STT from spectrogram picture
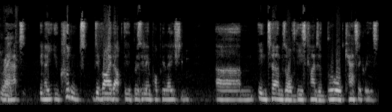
Right. That you know you couldn't divide up the Brazilian population um, in terms of these kinds of broad categories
